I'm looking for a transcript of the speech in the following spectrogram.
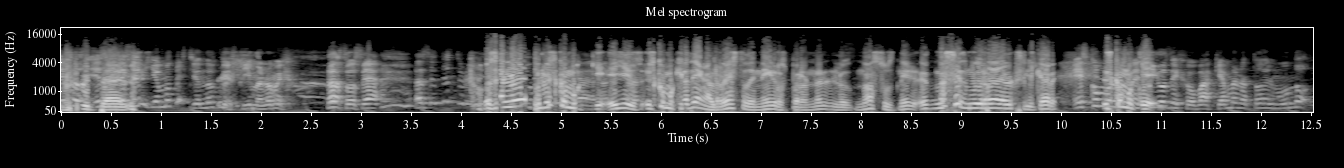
eso, eso Brutal. ya se llama cuestión de autoestima, no me jodas. O sea, O sea, no, pero es como que ellos, es como que odian al resto de negros, pero no, los- no a sus negros. No sé, es muy raro explicar. Es como Es los como que- testigos de Jehová que aman a todo el mundo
